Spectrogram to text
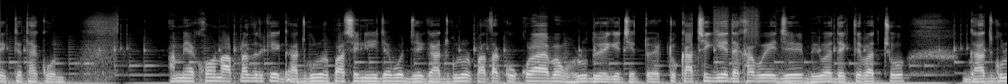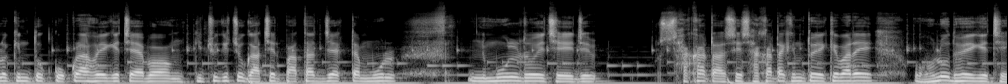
দেখতে থাকুন। আমি এখন আপনাদেরকে গাছগুলোর পাশে নিয়ে যাব, যে গাছগুলোর পাতা কোকড়া এবং হলুদ হয়ে গেছে। তো একটু কাছে গিয়ে দেখাবো এই যে ভিউয়ার দেখতে পাচ্ছ, গাছগুলো কিন্তু কোকড়া হয়ে গেছে এবং কিছু কিছু গাছের পাতার যে একটা মূল মূল রয়েছে যে শাখাটা, সেই শাখাটা কিন্তু একেবারে হলুদ হয়ে গেছে।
